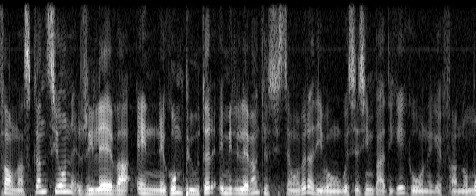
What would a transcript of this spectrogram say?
Fa una scansione, rileva n computer e mi rileva anche il sistema operativo con queste simpatiche icone che fanno molto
